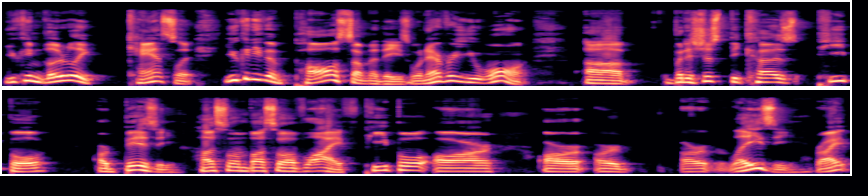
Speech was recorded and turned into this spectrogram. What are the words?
You can literally cancel it. You can even pause some of these whenever you want. Uh, but it's just because people are busy, hustle and bustle of life. People are are are are lazy, right?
